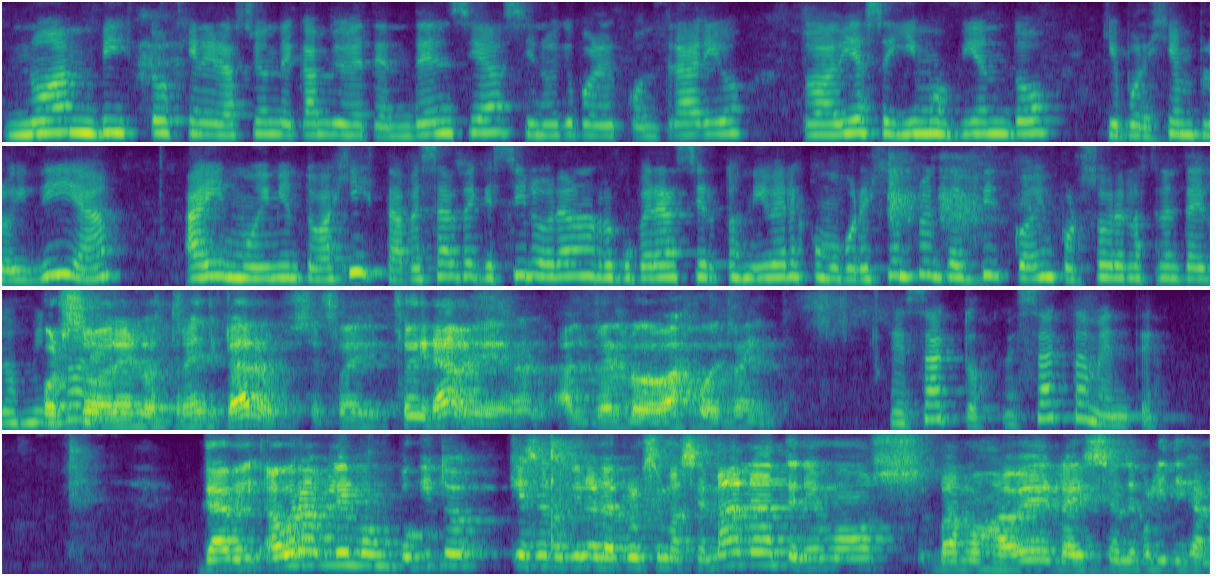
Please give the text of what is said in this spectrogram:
no han visto generación de cambio de tendencia, sino que por el contrario, todavía seguimos viendo que, por ejemplo, hoy día hay movimiento bajista, a pesar de que sí lograron recuperar ciertos niveles, como por ejemplo el del Bitcoin por sobre los 32 mil Por sobre los 30, claro, se fue, fue grave al, verlo debajo de 30. Exacto, exactamente. Gaby, ahora hablemos un poquito qué se nos viene la próxima semana. Tenemos, vamos a ver la edición de política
